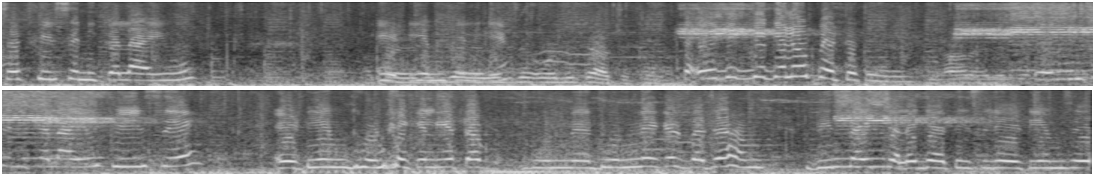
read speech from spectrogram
से फिर से निकल आई हूँ एटीएम के लिए ओली पे आ चुके हैं तो एडिक भी गेलो पेते तुम्हें ना नहीं तो रूम से निकल आई हूँ फिर से एटीएम ढूंढने के लिए तब ढूंढने ढूंढने के बजाय हम दिन लाइट चले गए थे इसलिए एटीएम से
